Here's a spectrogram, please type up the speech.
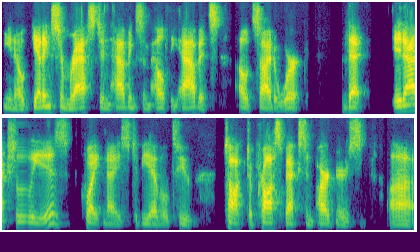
you know getting some rest and having some healthy habits outside of work. That it actually is quite nice to be able to talk to prospects and partners uh,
